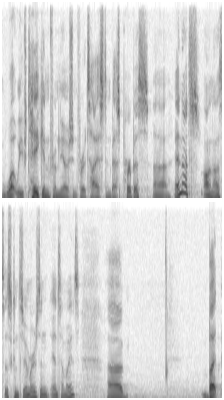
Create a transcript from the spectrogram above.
what we've taken from the ocean for its highest and best purpose. Uh, and that's on us as consumers in, in some ways. Uh, but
